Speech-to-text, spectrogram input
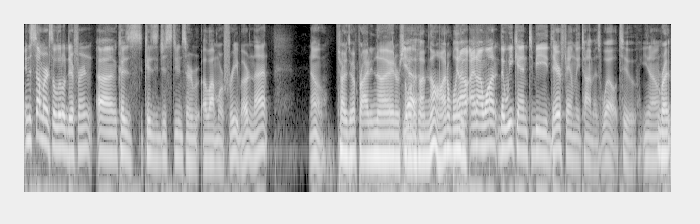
In the summer, it's a little different because because just students are a lot more free. But other than that, no. Try to do it Friday night or some Yeah. other time. No, I don't believe. And. I, and I want the weekend to be their family time as well, too. You know, right.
